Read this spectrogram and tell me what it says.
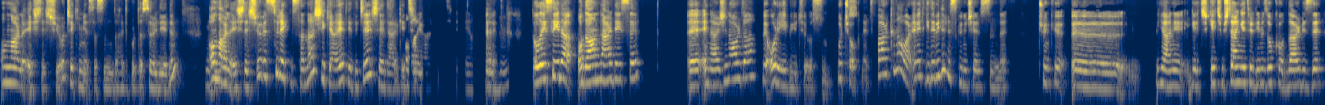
Onlarla eşleşiyor. Çekim yasasını da hadi burada söyleyelim. Hı hı. Onlarla eşleşiyor ve sürekli sana şikayet edeceği şeyler getiriyor. Olaylar getiriyor. Hı Evet. hı. Dolayısıyla odağın neredeyse e, enerjin orada ve orayı büyütüyorsun. Bu çok net. Farkına var. Evet gidebiliriz gün içerisinde. Çünkü e, yani geç geçmişten getirdiğimiz o kodlar bizi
